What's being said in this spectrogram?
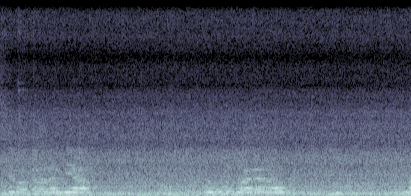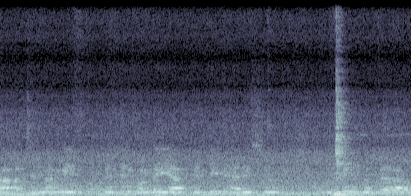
శివకల రమ్య తుమ్ము జాగర్రావు లాభ చిన్నమ్మి పెద్దిని కొండయ్య పెద్దిని హరీష్ పెద్దిని దుర్గారావు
